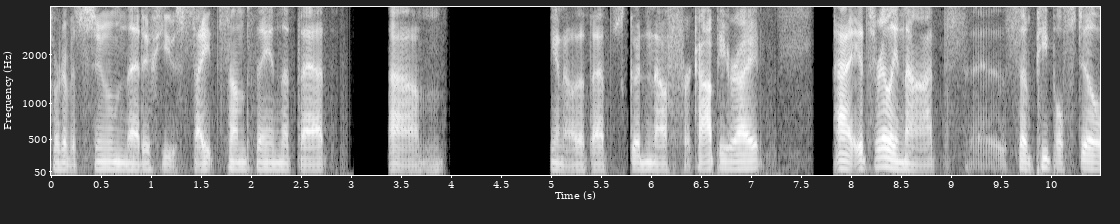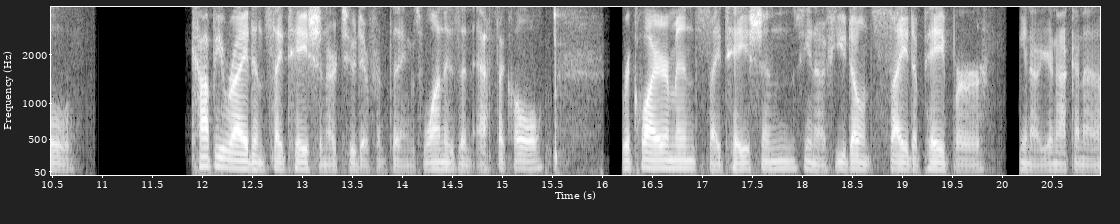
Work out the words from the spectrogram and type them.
sort of assume that if you cite something, that that um, you know that that's good enough for copyright. Uh, it's really not. So people still copyright and citation are two different things. One is an ethical requirement, citations. You know, if you don't cite a paper, you know, you're not going to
